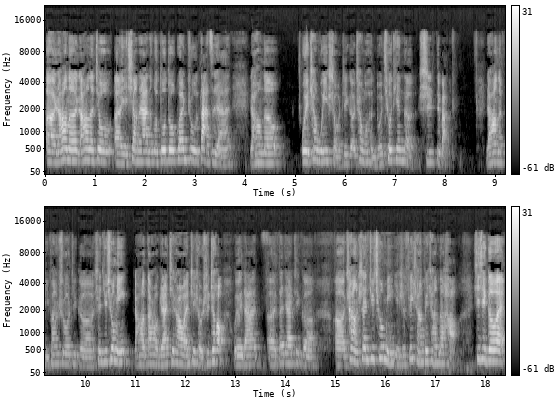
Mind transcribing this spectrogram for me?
呃，然后呢，然后呢，就呃，也希望大家能够多多关注大自然。然后呢，我也唱过一首这个，唱过很多秋天的诗，对吧？然后呢，比方说这个《山居秋暝》，然后待会儿我给大家介绍完这首诗之后，我就给大家呃，大家这个呃，唱《山居秋暝》也是非常非常的好。谢谢各位。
